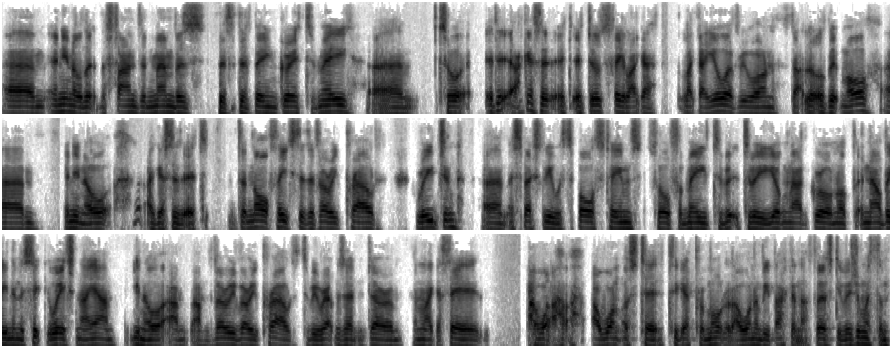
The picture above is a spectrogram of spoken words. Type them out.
Um, and you know, the, the fans and members they've, they've been great to me. Um, so it, I guess it, it, it, does feel like I like I owe everyone that little bit more. Um, and you know, I guess it, the northeast is a very proud region, um, especially with sports teams. So for me to be, to be a young lad growing up and now being in the situation I am, you know, I'm I'm very very proud to be representing Durham. And like I say, I, I want us to to get promoted. I want to be back in that first division with them.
